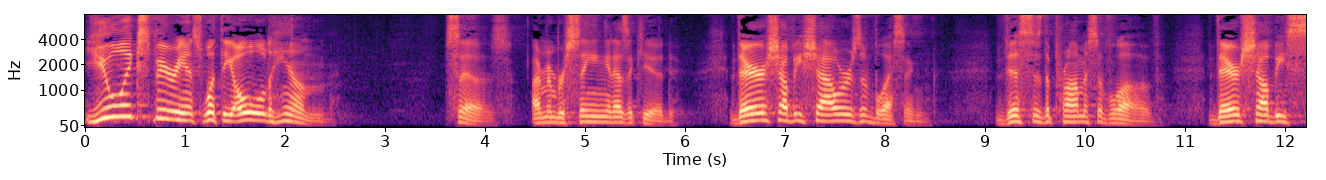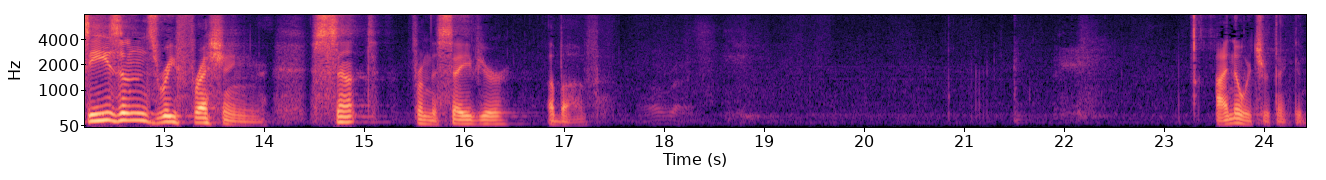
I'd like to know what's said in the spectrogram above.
You'll experience what the old hymn says. I remember singing it as a kid. There shall be showers of blessing. This is the promise of love. There shall be seasons refreshing, sent from the Savior above. I know what you're thinking.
